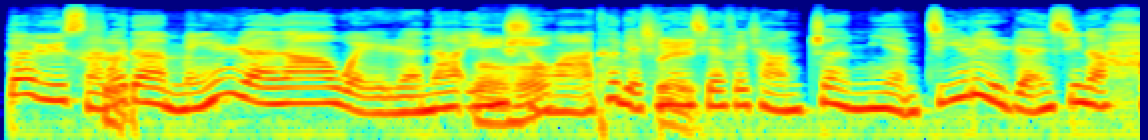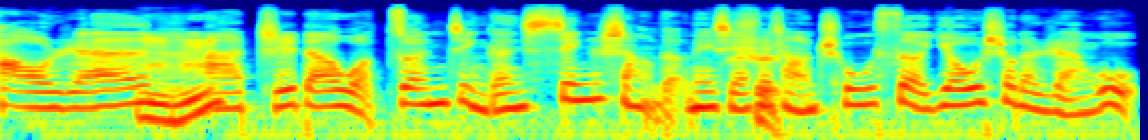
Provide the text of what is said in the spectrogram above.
对于所谓的名人啊、伟人啊、英雄啊，特别是那些非常正面、激励人心的好人、嗯啊，值得我尊敬跟欣赏的那些非常出色、优秀的人物，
